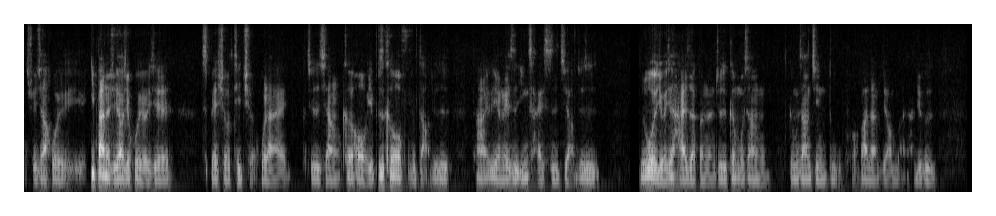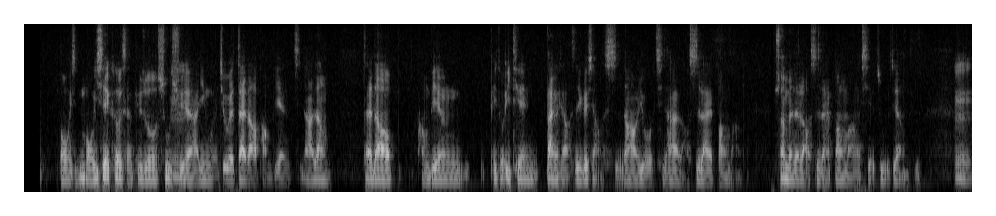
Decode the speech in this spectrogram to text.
学校会一般的学校就会有一些 special teacher 会来，就是像课后也不是课后辅导，就是他有点类似因材施教，就是如果有些孩子可能就是跟不上跟不上进度，发展比较慢，他就是某某一些课程，比如说数学啊、英文，就会带到旁边，然后让带到旁边。比如说一天半个小时、一个小时，然后有其他的老师来帮忙，专门的老师来帮忙协助这样子。嗯，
